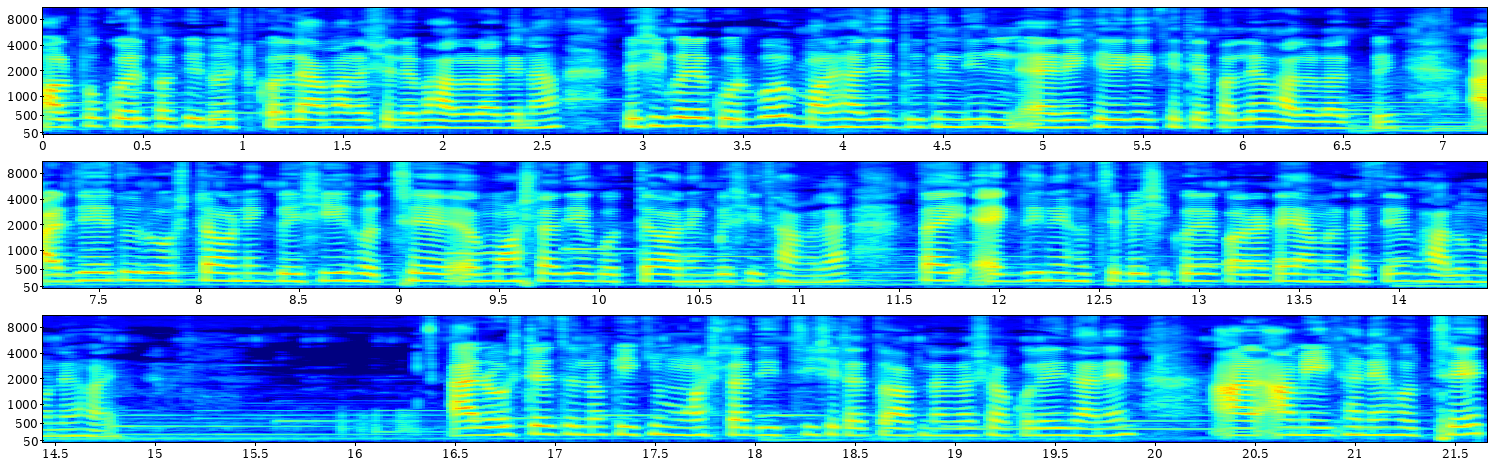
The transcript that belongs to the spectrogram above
অল্প কোয়েল পাখি রোস্ট করলে আমার আসলে ভালো লাগে না। বেশি করে করব, মনে হয় যে দু, তিন দিন রেখে রেখে খেতে পারলে ভালো লাগবে। আর যেহেতু রোস্টটা অনেক বেশি হচ্ছে, মশলা দিয়ে করতে হয়, অনেক বেশি ঝামেলা, তাই একদিনে হচ্ছে বেশি করে করাটাই আমার কাছে ভালো মনে হয়। আর রোস্টের জন্য কী কী মশলা দিচ্ছি, সেটা তো আপনারা সকলেই জানেন। আর আমি এখানে হচ্ছে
